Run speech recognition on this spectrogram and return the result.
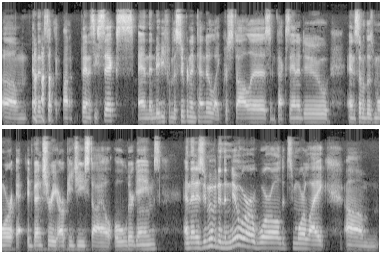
Um, and then stuff like Final Fantasy VI, and then maybe from the Super Nintendo, like Crystalis and Faxanadu, and some of those more adventure RPG style older games. And then as we move into the newer world, it's more like um,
